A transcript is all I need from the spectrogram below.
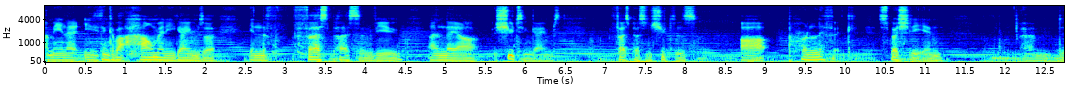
I mean, uh, you think about how many games are in the first person view and they are shooting games. First person shooters are prolific, especially in um, the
